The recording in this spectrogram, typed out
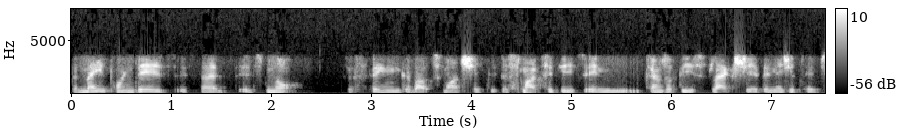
the main point is is that it's not to think about smart cities, smart cities in terms of these flagship initiatives,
